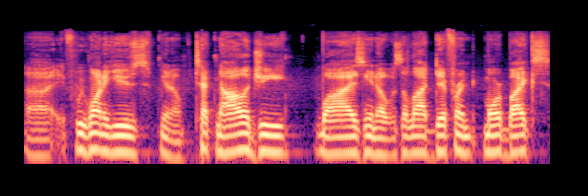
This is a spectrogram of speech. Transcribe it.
uh, if we want to use, you know, technology wise, you know, it was a lot different. More bikes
